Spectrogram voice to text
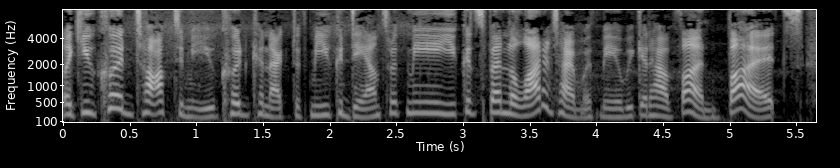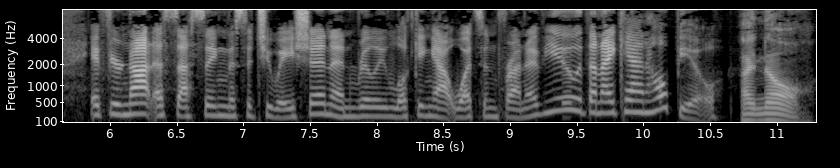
Like you could talk to me, you could connect with me, you could dance with me, you could spend a lot of time with me, we could have fun. But if you're not assessing the situation and really looking at what's in front of you, then I can't help you. I know.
